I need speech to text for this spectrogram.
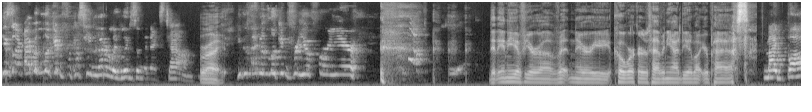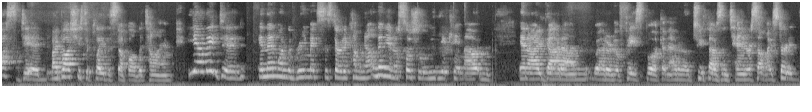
He's like, I've been looking for because he literally lives in the next town. Right. He goes, I've been looking for you for a year. Did any of your uh, veterinary coworkers have any idea about your past? My boss did. My boss used to play this stuff all the time. Yeah, they did. And then when the remixes started coming out, and then you know, social media came out, and and I got on I don't know Facebook, and I don't know 2010 or something. I started.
